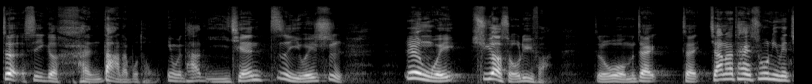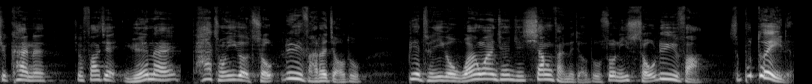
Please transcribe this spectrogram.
这是一个很大的不同，因为他以前自以为是，认为需要守律法。就是我们在在加拉太书里面去看呢，就发现原来他从一个守律法的角度。变成一个完完全全相反的角度，说你守律法是不对的！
